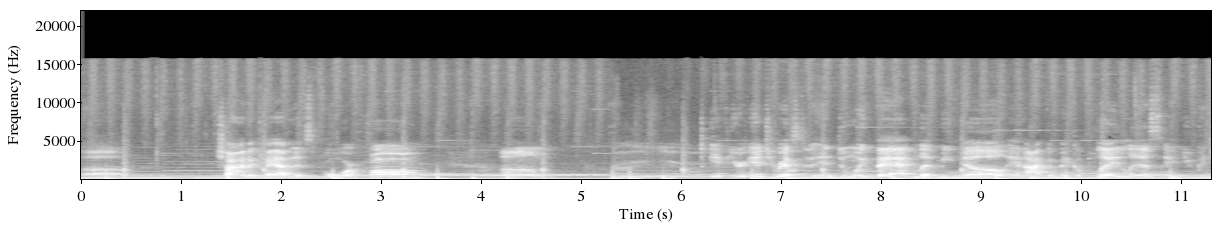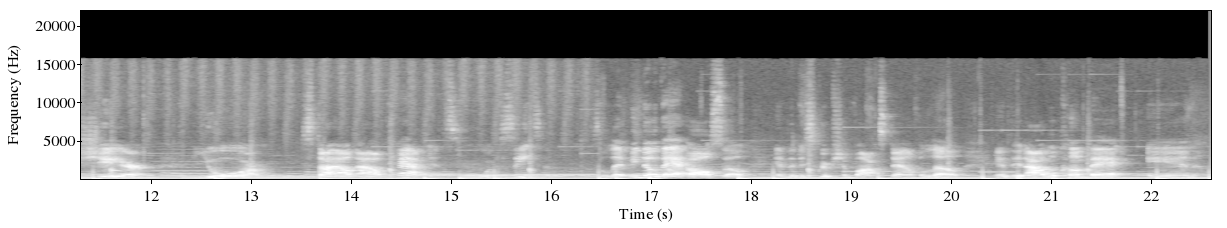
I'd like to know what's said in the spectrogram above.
uh, China cabinets for fall. Um, if you're interested in doing that, let me know and I can make a playlist and you can share your styled out cabinets for the season. So let me know that also in the description box down below. And then I will come back and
